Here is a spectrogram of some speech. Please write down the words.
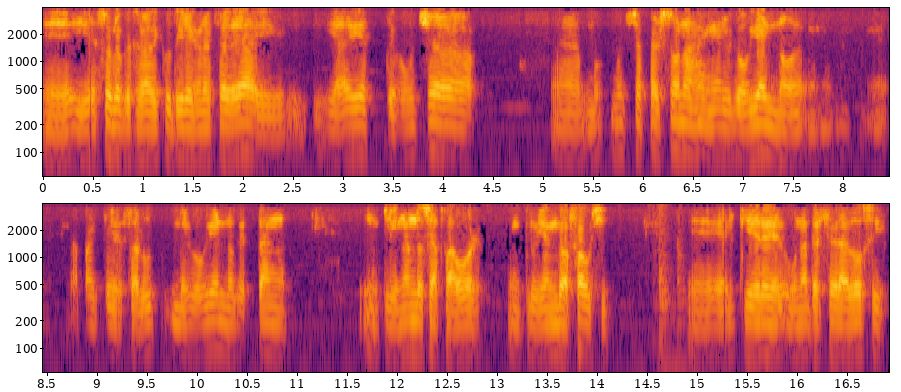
eh, y eso es lo que se va a discutir en el FDA y, hay este, mucha, eh, muchas personas en el gobierno, en, la parte de salud del gobierno que están inclinándose a favor, incluyendo a Fauci. Eh, él quiere una tercera dosis,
